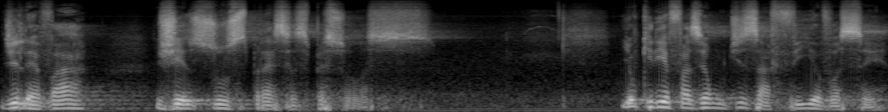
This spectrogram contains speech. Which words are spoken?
de levar Jesus para essas pessoas. E eu queria fazer um desafio a você.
